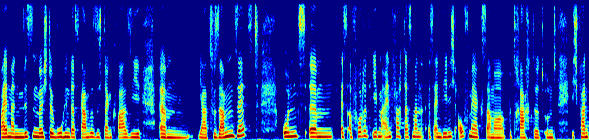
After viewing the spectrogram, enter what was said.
weil man wissen möchte, wohin das Ganze sich dann quasi ähm, ja, zusammensetzt. Und ähm, es erfordert eben einfach, dass man es ein wenig aufmerksamer betrachtet. Und ich fand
